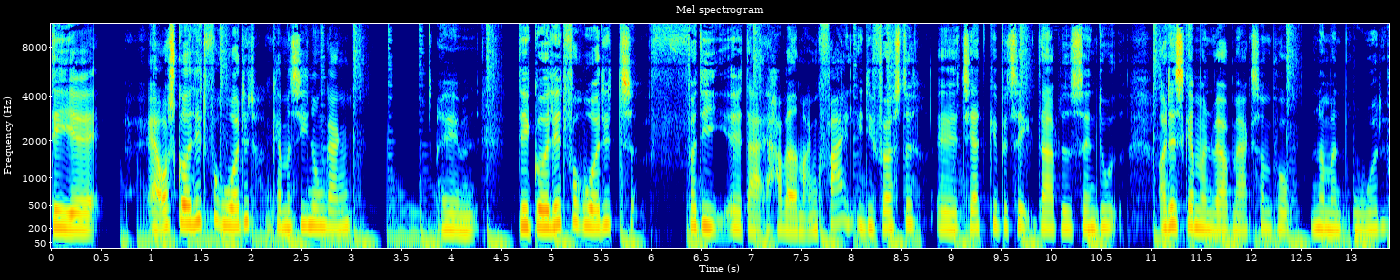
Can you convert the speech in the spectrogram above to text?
Det øh, er også gået lidt for hurtigt, kan man sige nogle gange. Øhm, det er gået lidt for hurtigt, fordi øh, der har været mange fejl i de første øh, chat-GPT, der er blevet sendt ud. Og det skal man være opmærksom på, når man bruger det.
